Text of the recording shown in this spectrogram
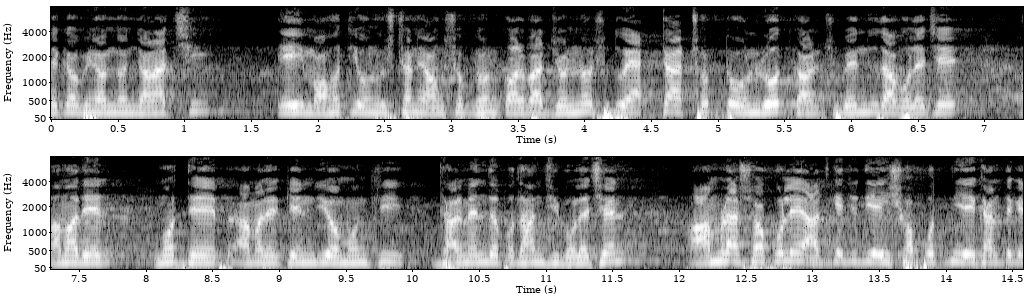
থেকে অভিনন্দন জানাচ্ছি। এই মহতি অনুষ্ঠানে অংশগ্রহণ করবার জন্য শুধু একটা ছোট্ট অনুরোধ, কারণ শুভেন্দুদা বলেছে, আমাদের মধ্যে আমাদের কেন্দ্রীয় মন্ত্রী ধর্মেন্দ্র প্রধানজি বলেছেন, আমরা সকলে আজকে যদি এই শপথ নিয়ে এখান থেকে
